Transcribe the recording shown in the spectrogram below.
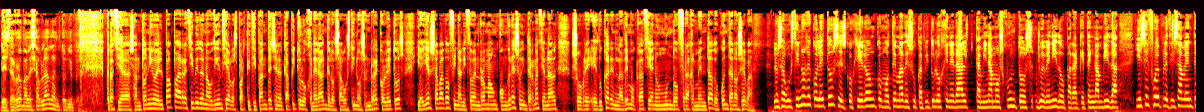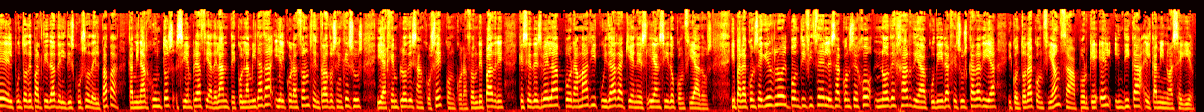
Desde Roma les ha hablado Antonio Pérez. Gracias, Antonio. El Papa ha recibido en audiencia a los participantes en el capítulo general de los Agustinos Recoletos y ayer sábado finalizó en Roma un congreso internacional sobre educar en la democracia en un mundo fragmentado. Cuéntanos, Eva. Los agustinos recoletos escogieron como tema de su capítulo general Caminamos juntos, yo he venido para que tengan vida, y ese fue precisamente el punto de partida del discurso del Papa, caminar juntos siempre hacia adelante, con la mirada y el corazón centrados en Jesús y a ejemplo de San José, con corazón de padre, que se desvela por amar y cuidar a quienes le han sido confiados. Y para conseguirlo, el pontífice les aconsejó no dejar de acudir a Jesús cada día y con toda confianza porque él indica el camino a seguir.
